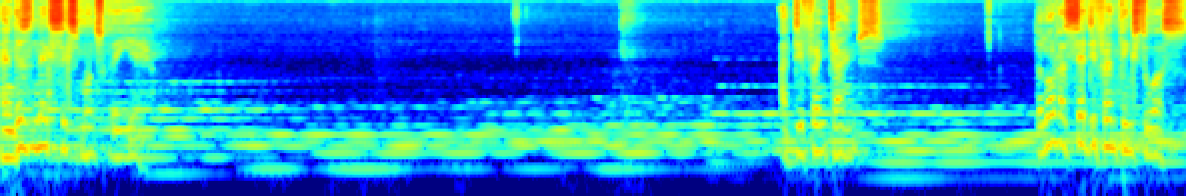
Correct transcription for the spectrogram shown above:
And this next six months of the year, different times, the Lord has said different things to us.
